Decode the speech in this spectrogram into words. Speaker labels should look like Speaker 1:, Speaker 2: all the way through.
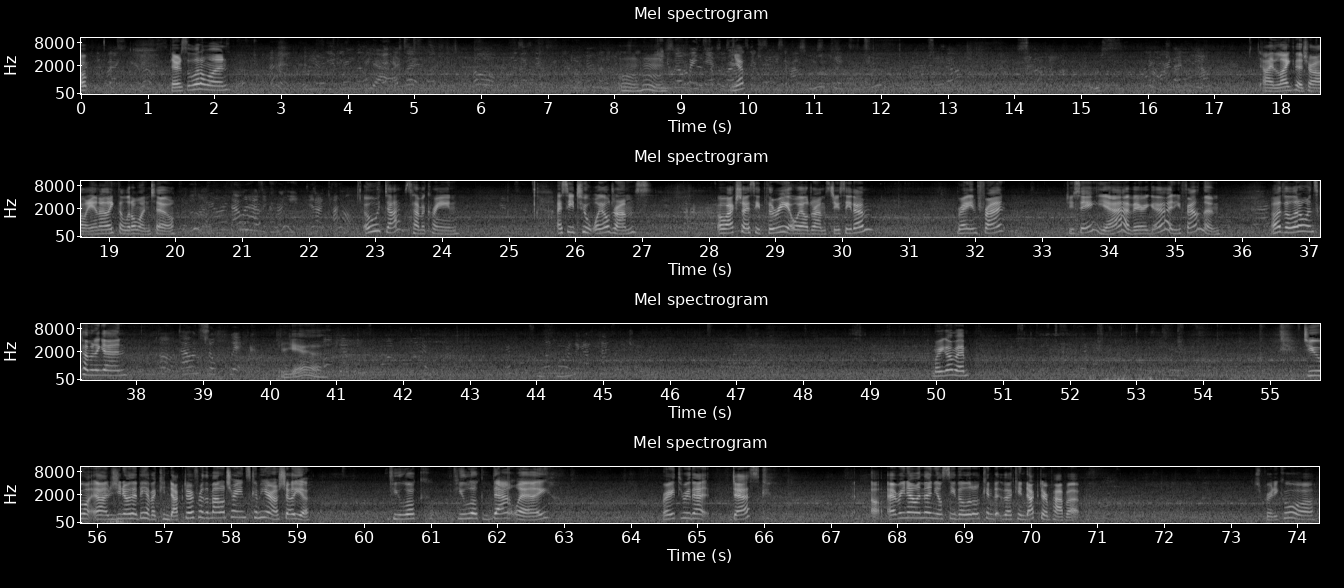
Speaker 1: Oh, there's the little one. Mm-hmm. Yep. I like the trolley, and I like the little one too. Oh, it does have a crane. I see two oil drums. Oh, actually, I see three oil drums. Do you see them? Right in front? Do you see? Yeah, very good. You found them. Oh, the little one's coming again.
Speaker 2: Oh, that one's so quick.
Speaker 1: Yeah. Where you going, babe? Do you, uh, did you know that they have a conductor for the model trains? Come here, I'll show you. If you look, if you look that way, right through that desk, oh, every now and then you'll see the little con the conductor pop up. It's pretty cool.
